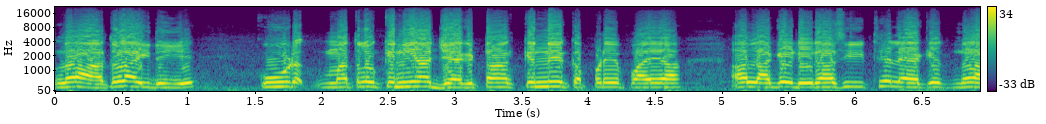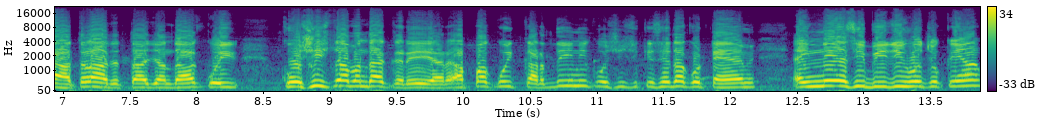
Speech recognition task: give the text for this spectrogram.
ਨਹਾ ਧੜਾਈ ਦਈਏ। ਕੂੜ, ਮਤਲਬ ਕਿੰਨੀਆਂ ਜੈਕਟਾਂ, ਕਿੰਨੇ ਕੱਪੜੇ ਪਾਏ ਆ ਆ ਲਾਗੇ ਡੇਰਾ ਸੀ, ਇੱਥੇ ਲੈ ਕੇ ਨਹਾ ਧਲਾ ਦਿੱਤਾ ਜਾਂਦਾ, ਕੋਈ ਕੋਸ਼ਿਸ਼ ਤਾਂ ਬੰਦਾ ਕਰੇ ਯਾਰ, ਆਪਾਂ ਕੋਈ ਕਰਦੇ ਹੀ ਨਹੀਂ ਕੋਸ਼ਿਸ਼, ਕਿਸੇ ਦਾ ਕੋਈ ਟਾਈਮ ਇੰਨੇ ਅਸੀਂ ਬਿਜ਼ੀ ਹੋ ਚੁੱਕੇ ਆ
